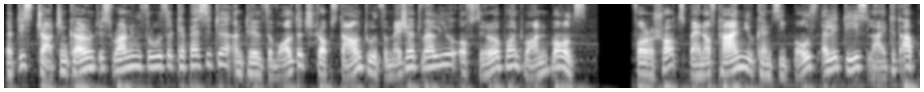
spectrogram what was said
A discharging current is running through the capacitor until the voltage drops down to the measured value of 0.1V. For a short span of time you can see both LEDs lighted up.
